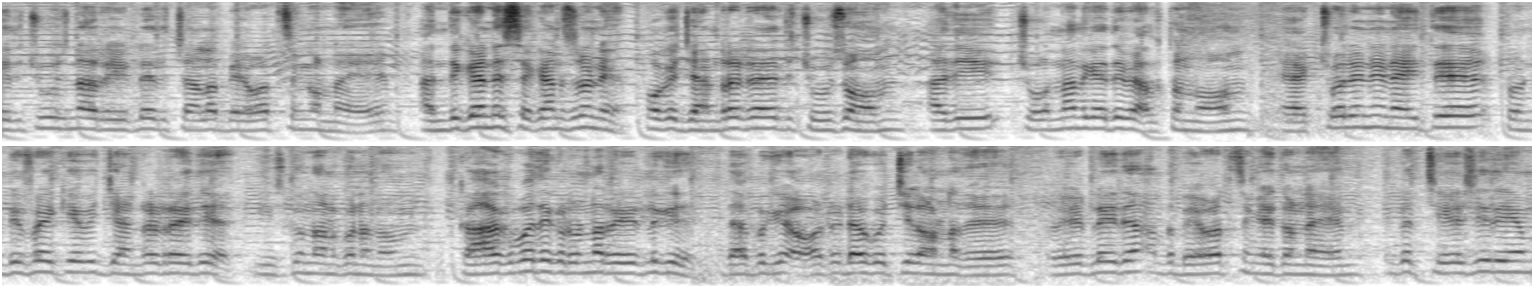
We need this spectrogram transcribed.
ఏది చూసినా రేట్లు అయితే చాలా బీభత్సంగా ఉన్నాయి. అందుకని సెకండ్స్లోనే ఒక జనరేటర్ అయితే చూసాం. అది చూడడానికి అయితే వెళ్తున్నాం. యాక్చువల్లీ నేనైతే ట్వంటీ ఫైవ్ కేవీ జనరేటర్ అయితే తీసుకుందాం అనుకున్నాను. కాకపోతే ఇక్కడ ఉన్న రేట్లకి దెబ్బకి ఆటో డాక్ వచ్చేలా ఉన్నది. రేట్లు అయితే అంత బేవత్సంగా అయితే ఉన్నాయి. ఇంకా చేసేది ఏం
